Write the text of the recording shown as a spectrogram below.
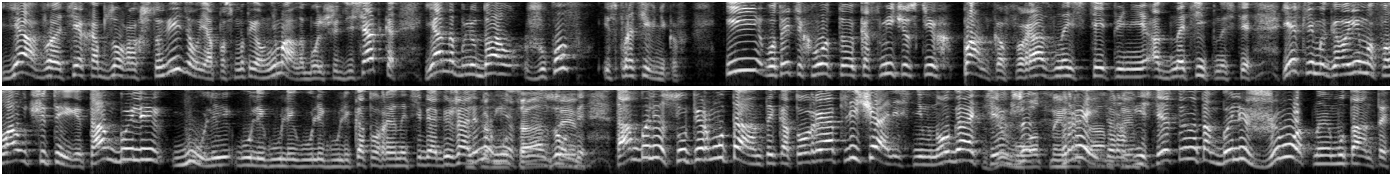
я в тех обзорах, что видел, я посмотрел немало, больше десятка, я наблюдал жуков из противников и вот этих вот э, космических панков разной степени однотипности. Если мы говорим о Fallout 4, там были гули, гули, гули, гули, гули, которые на тебя бежали, ну, местные зомби. Там были супермутанты, которые отличались немного от тех Животные же рейдеров. Мутанты. Естественно, там были животные мутанты.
